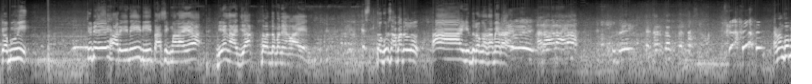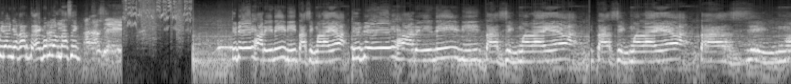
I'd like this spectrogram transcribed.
Sukabumi Today hari ini di Tasikmalaya dia ngajak teman-teman yang lain. Tegur sapa dulu. Hai gitu dong ke kamera. Halo halo halo. Today Jakarta bukan Tasik. Emang gue bilang Jakarta, eh gue bilang Tasik. Tasik. Today hari ini di Tasikmalaya. Today hari ini di Tasikmalaya. Tasikmalaya. Tasikmalaya.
